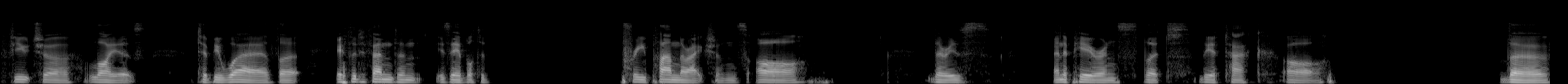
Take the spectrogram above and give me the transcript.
future lawyers to beware that if the defendant is able to pre-plan their actions or there is an appearance that the attack or the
